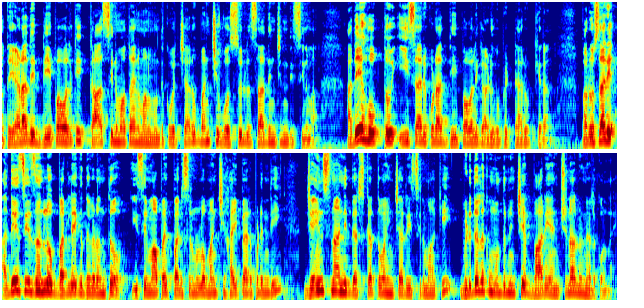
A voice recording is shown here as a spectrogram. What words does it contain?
గత ఏడాది దీపావళికి కా సినిమాతో ఆయన మన ముందుకు వచ్చారు మంచి వసూళ్ళు సాధించింది ఈ సినిమా. అదే హోప్తో ఈసారి కూడా దీపావళికి అడుగుపెట్టారు కిరణ్. మరోసారి అదే సీజన్లో బర్లేకి దిగడంతో ఈ సినిమాపై పరిశ్రమలో మంచి హైప్ ఏర్పడింది. జైన్స్ నాని దర్శకత్వం వహించారు ఈ సినిమాకి. విడుదలకు ముందు నుంచే భారీ అంచనాలు నెలకొన్నాయి.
